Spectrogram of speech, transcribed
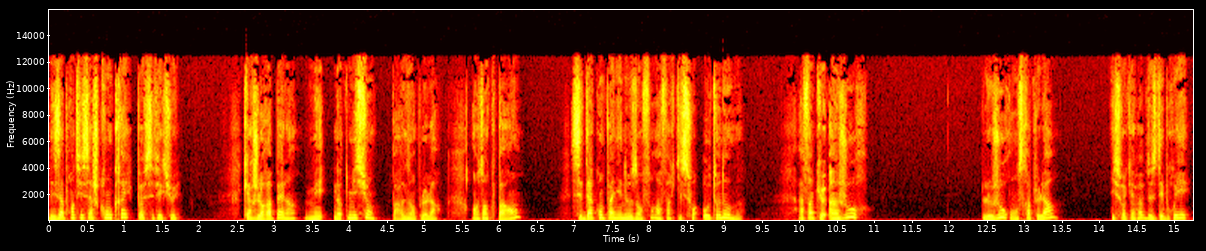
les apprentissages concrets peuvent s'effectuer. Car je le rappelle, hein, mais notre mission, par exemple là, en tant que parents, c'est d'accompagner nos enfants afin qu'ils soient autonomes. Afin qu'un jour, le jour où on sera plus là, ils soient capables de se débrouiller.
